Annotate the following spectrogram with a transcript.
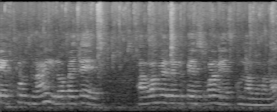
వేపుకుంటున్నా. ఈ అయితే అల్లం వెల్లుల్లి పేస్ట్ కూడా వేసుకున్నాము మనం.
